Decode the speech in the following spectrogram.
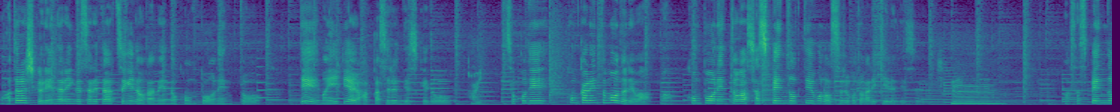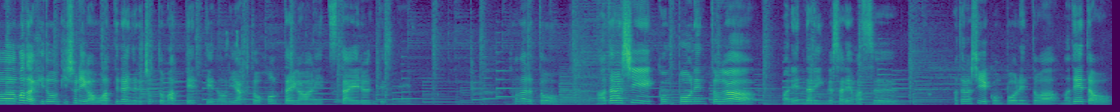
新しくレンダリングされた次の画面のコンポーネントで、まあ、API を発火するんですけど、はい。そこで Concurrent Mode では、まあ、コンポーネントが suspend っていうものをすることができるんです。うーん。まあ、 suspend はまだ非同期処理が終わってないのでちょっと待ってっていうのを React 本体側に伝えるんですね。そうなると、まあ新しいコンポーネントが、まあ、レンダリングされます。新しいコンポーネントは、まあ、データを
